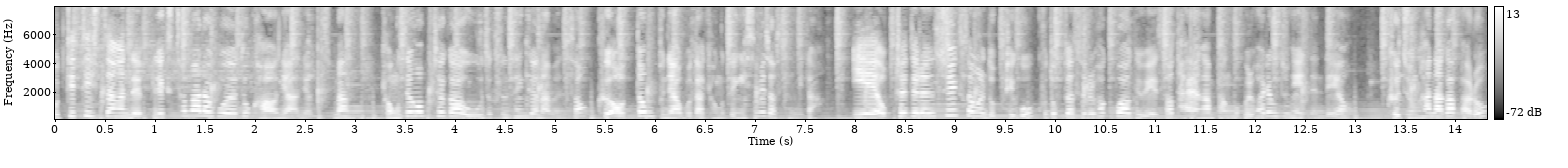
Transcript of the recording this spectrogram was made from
OTT 시장은 넷플릭스 천하라고 해도 과언이 아니었지만 경쟁 업체가 우후죽순 생겨나면서 그 어떤 분야보다 경쟁이 심해졌습니다. 이에 업체들은 수익성을 높이고 구독자 수를 확보하기 위해서 다양한 방법을 활용 중에 있는데요. 그 중 하나가 바로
